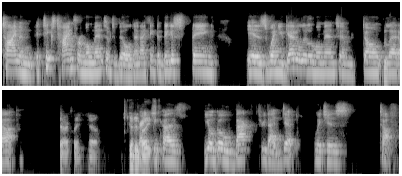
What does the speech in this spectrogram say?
time and it takes time for momentum to build, and I think the biggest thing is when you get a little momentum, don't Hmm. let up exactly yeah good advice. right? Because you'll go back through that dip, which is tough.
